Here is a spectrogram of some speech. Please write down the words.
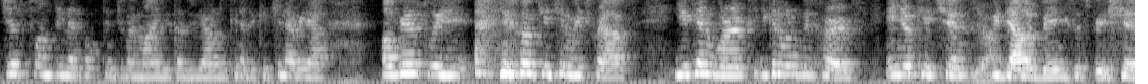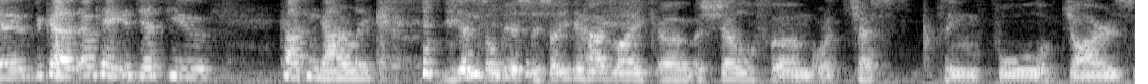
just one thing that popped into my mind because we are looking at the kitchen area. Obviously you know kitchen witchcraft. You can work you can work with herbs in your kitchen yeah. without being suspicious because okay it's just you cutting garlic yes obviously. So if you have like um, a shelf um, or a chest thing full of jars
